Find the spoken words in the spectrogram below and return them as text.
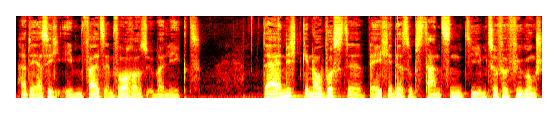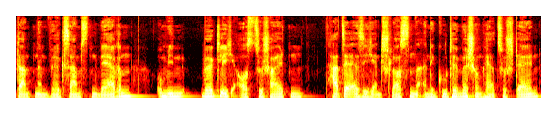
hatte er sich ebenfalls im Voraus überlegt. Da er nicht genau wusste, welche der Substanzen, die ihm zur Verfügung standen, am wirksamsten wären, um ihn wirklich auszuschalten, hatte er sich entschlossen, eine gute Mischung herzustellen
